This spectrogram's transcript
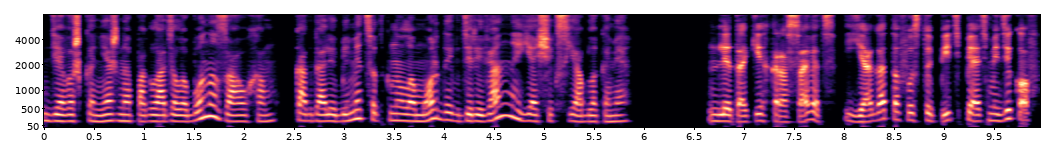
Девушка нежно погладила Бону за ухом, когда любимица ткнула мордой в деревянный ящик с яблоками. «Для таких красавиц я готов уступить пять медиков».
